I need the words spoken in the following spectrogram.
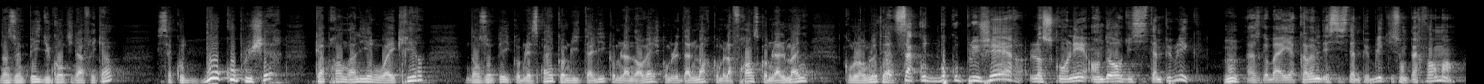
dans un pays du continent africain, ça coûte beaucoup plus cher qu'apprendre à lire ou à écrire dans un pays comme l'Espagne, comme l'Italie, comme la Norvège, comme le Danemark, comme la France, comme l'Allemagne, comme l'Angleterre. Ça coûte beaucoup plus cher lorsqu'on est en dehors du système public. Hum. Parce que bah il y a quand même des systèmes publics qui sont performants.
